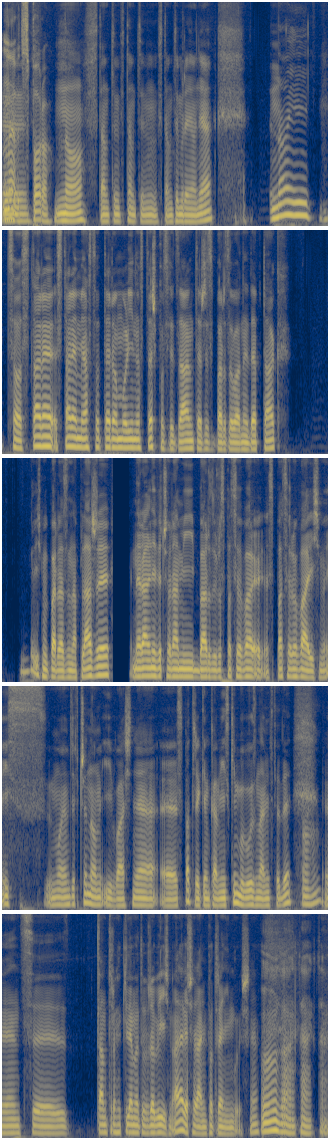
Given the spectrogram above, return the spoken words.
Nawet sporo. No, w tamtym, w tamtym, w tamtym rejonie. No i co, stare, stare miasto Terromolinos też pozwiedzałem, też jest bardzo ładny deptak. Byliśmy parę razy na plaży. Generalnie wieczorami bardzo dużo spacerowa- spacerowaliśmy i z moją dziewczyną i właśnie e, z Patrykiem Kamińskim, bo był z nami wtedy, Mhm. więc e, tam trochę kilometrów robiliśmy, ale wieczorami po treningu już, nie? No tak, tak, tak.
